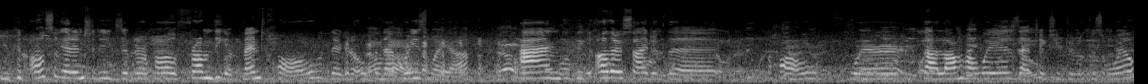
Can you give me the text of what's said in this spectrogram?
You can also get into the exhibitor hall from the event hall. They're going to open that breezeway up. And the other side of the hall where that long hallway is that takes you to Lucas Oil,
